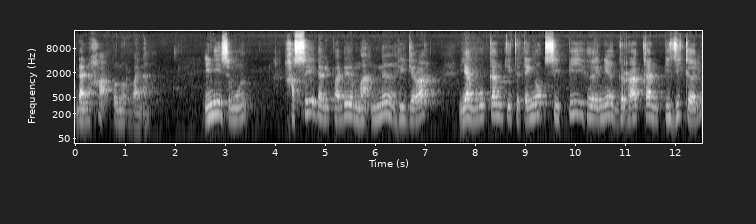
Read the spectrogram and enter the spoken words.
dan hak pengorbanan. Ini semua hasil daripada makna hijrah yang bukan kita tengok CP hanya gerakan fizikal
